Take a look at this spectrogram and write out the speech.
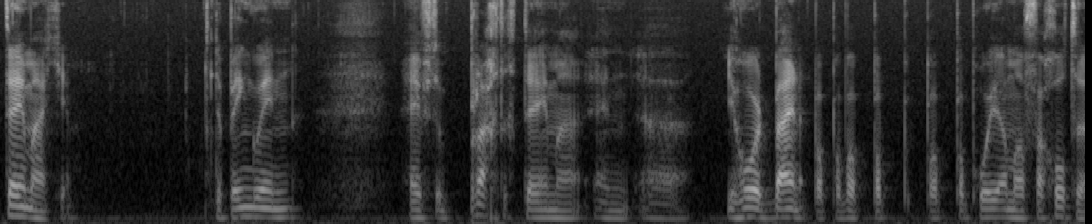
themaatje. De Penguin heeft een prachtig thema en uh, je hoort bijna, pop, pop, pop, pop, pop, hoor je allemaal fagotten.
